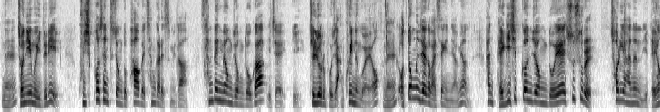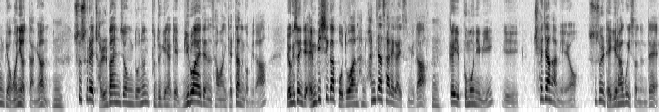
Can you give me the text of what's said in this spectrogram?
네. 전임의들이 90% 정도 파업에 참가를 했습니다. 300명 정도가 이제 이 진료를 보지 않고 있는 거예요. 네. 그 어떤 문제가 발생했냐면 한 120건 정도의 수술을 처리하는 이 대형 병원이었다면 음. 수술의 절반 정도는 부득이하게 미뤄야 되는 상황이 됐다는 겁니다. 여기서 이제 MBC가 보도한 한 환자 사례가 있습니다. 음. 그러니까 이 부모님이 이 췌장암이에요. 수술 대기를 하고 있었는데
